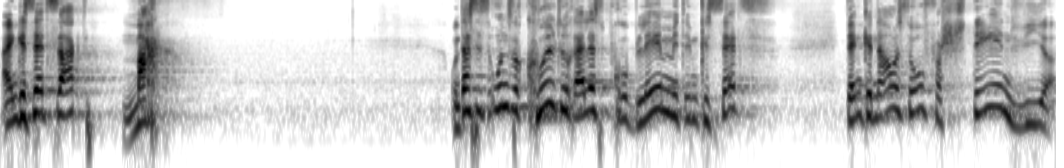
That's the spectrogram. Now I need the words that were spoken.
Ein Gesetz sagt mach. Und das ist unser kulturelles Problem mit dem Gesetz. Denn genau so verstehen wir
